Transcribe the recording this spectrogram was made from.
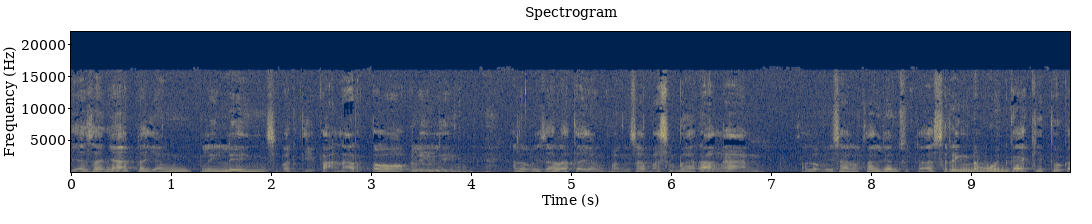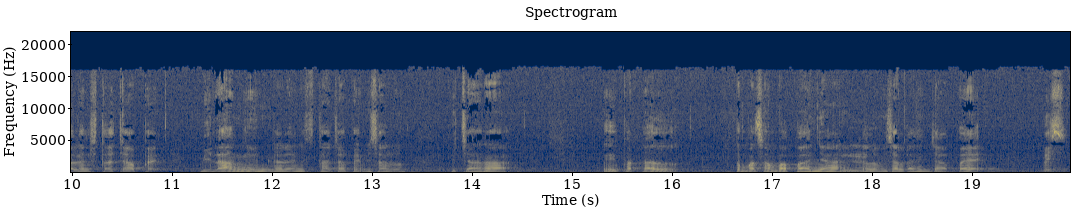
biasanya ada yang keliling seperti Pak Narto keliling. Kalau misal ada yang buang sampah sembarangan kalau misal kalian sudah sering nemuin kayak gitu kalian sudah capek bilangin kalian sudah capek misal bicara eh padahal tempat sampah banyak. Kalau misal kalian capek wis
